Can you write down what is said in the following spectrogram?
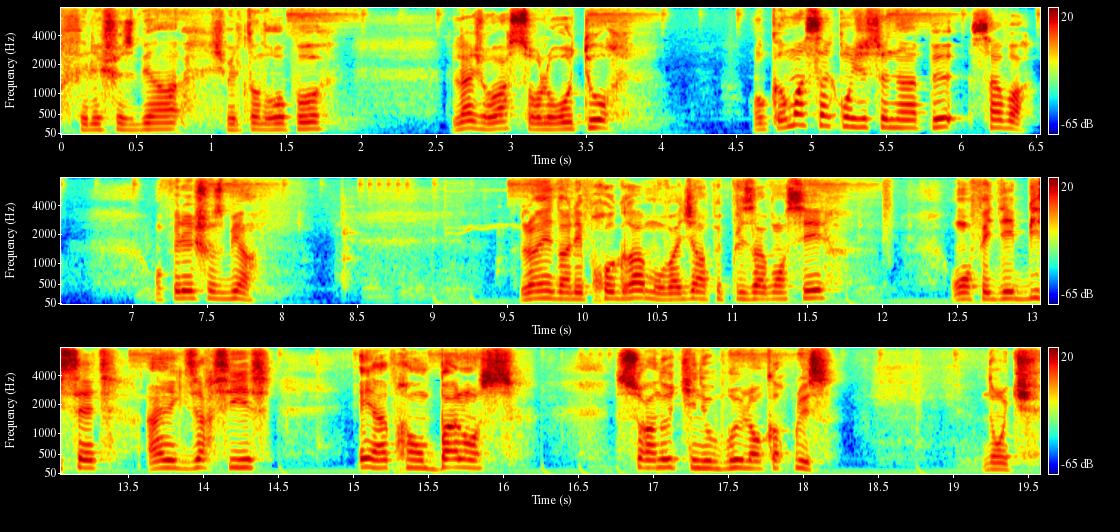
Fais les choses bien, je mets le temps de repos. Là, je voir sur le retour. On commence à congestionner un peu, ça va. On fait les choses bien. Là, on est dans les programmes, on va dire, un peu plus avancés. On fait des biceps, un exercice, et après on balance sur un autre qui nous brûle encore plus. Donc,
